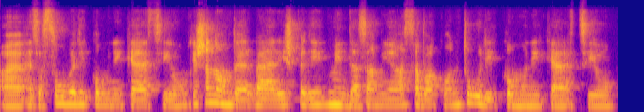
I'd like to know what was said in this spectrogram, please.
ez a szóbeli kommunikációnk, és a nonverbális pedig mindaz, ami a szavakon túli kommunikáció.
